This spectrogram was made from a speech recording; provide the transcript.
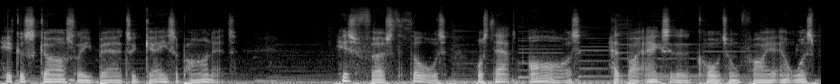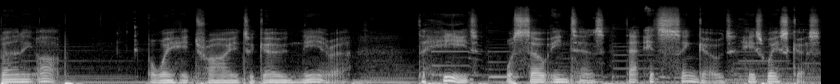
he could scarcely bear to gaze upon it. His first thought was that Oz had by accident caught on fire and was burning up. But when he tried to go nearer, the heat was so intense that it singled his whiskers,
